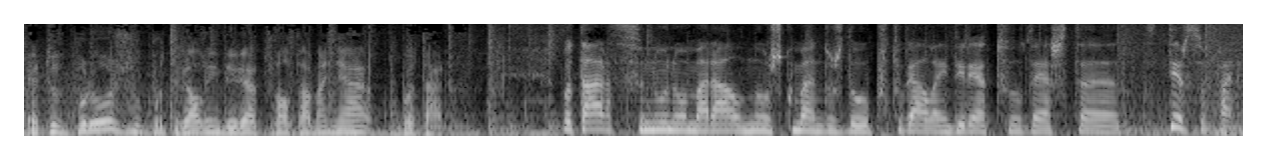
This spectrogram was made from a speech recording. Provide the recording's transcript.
É tudo por hoje. O Portugal em Direto volta amanhã. Boa tarde. Boa tarde, Nuno Amaral, nos comandos do Portugal em Direto desta terça-feira.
